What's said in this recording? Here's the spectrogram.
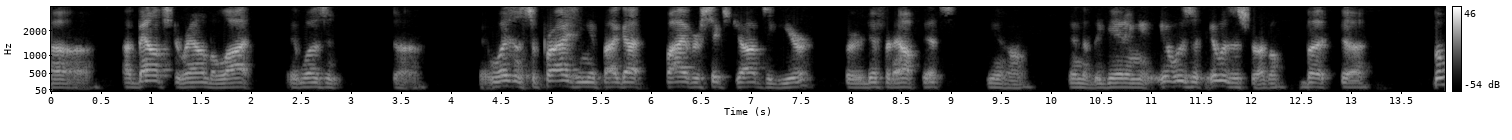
uh, I bounced around a lot. It wasn't uh, it wasn't surprising if I got five or six jobs a year for different outfits. You know, in the beginning, it was a, it was a struggle, but uh, but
